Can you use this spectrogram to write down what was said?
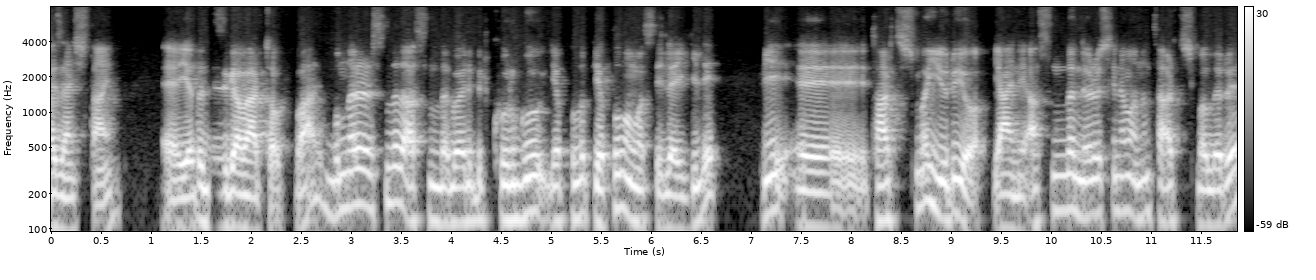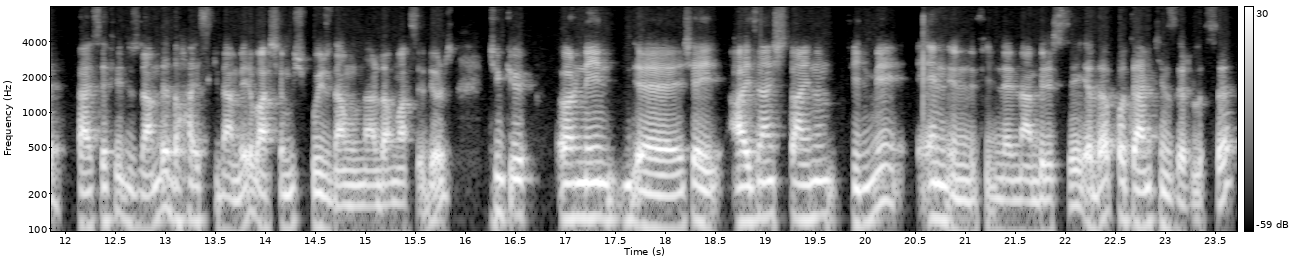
Eisenstein e, ya da Dizga Vertov var. Bunlar arasında da aslında böyle bir kurgu yapılıp yapılmaması ile ilgili bir e, tartışma yürüyor. Yani aslında nörosinemanın tartışmaları felsefi düzlemde daha eskiden beri başlamış. Bu yüzden bunlardan bahsediyoruz. Çünkü örneğin e, şey Eisenstein'ın filmi en ünlü filmlerinden birisi ya da Potemkin Zırhlısı.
